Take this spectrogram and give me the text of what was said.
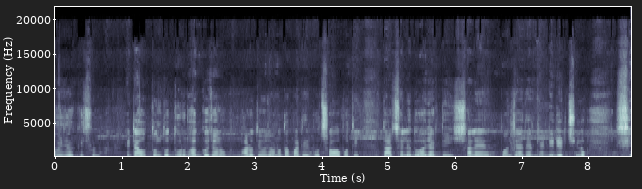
অভিযোগ কিছু না। এটা অত্যন্ত দুর্ভাগ্যজনক। ভারতীয় জনতা পার্টির বুথ সভাপতি, তার ছেলে দু হাজার তেইশ সালে পঞ্চায়েতের ক্যান্ডিডেট ছিল। সে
